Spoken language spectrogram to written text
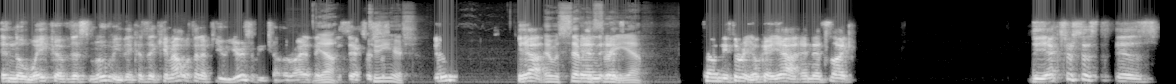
in the wake of this movie because they came out within a few years of each other, right? I think yeah, it's The Exorcist two years. Two? Yeah, it was seventy three. Yeah, seventy three. Okay, yeah, and it's like The Exorcist is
